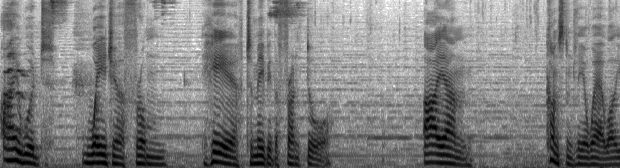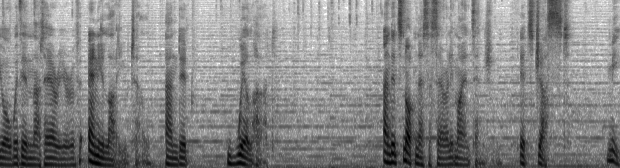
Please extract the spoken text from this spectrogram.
"I would wager from here to maybe the front door. I am constantly aware while you're within that area of any lie you tell, and it will hurt. And it's not necessarily my intention. It's just me."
